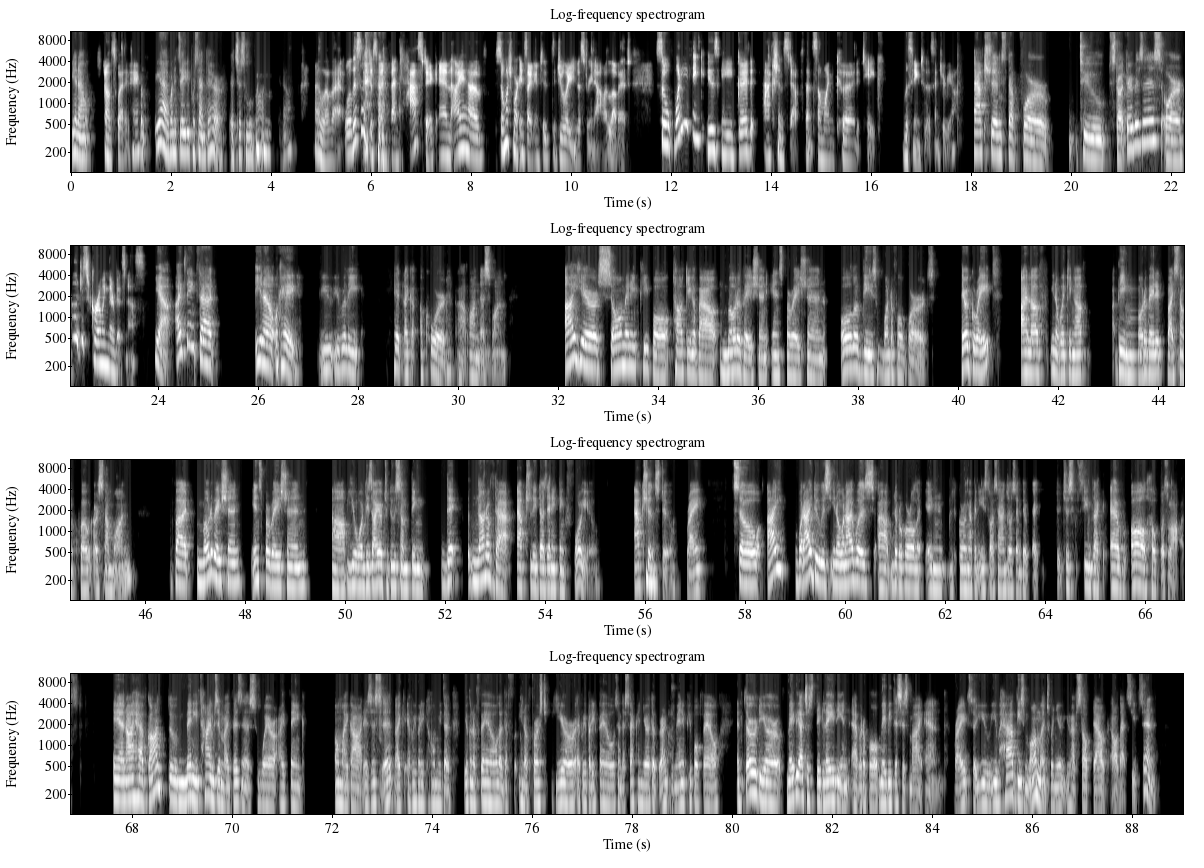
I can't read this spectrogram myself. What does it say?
you know, don't sweat it. Hey, when, yeah, when it's eighty percent there, it's just move on. Mm-hmm. You know, I love that. Well, this has just been fantastic, and I have so much more insight into the jewelry industry now. I love it. So, what do you think is a good action step that someone could take listening to this interview? Action step for to start their business or oh, just growing their business. Yeah, I think that you know, okay, you you really hit like a, chord uh, on this one. I hear so many people talking about motivation, inspiration, all of these wonderful words. They're great. I love, you know, waking up being motivated by some quote or someone. But motivation, inspiration, uh, your desire to do something, that none of that actually does anything for you. Actions mm-hmm. do right? So I, what I do is, you know, when I was a little girl in growing up in East Los Angeles, and there, it just seemed like all hope was lost. And I have gone through many times in my business where I think, oh my God, is this it? Like everybody told me that you're going to fail, and the you know first year everybody fails, and the second year the many people fail, and third year maybe i just delay the inevitable maybe this is my end right? So you you have these moments when you you have self-doubt all that seeps in.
